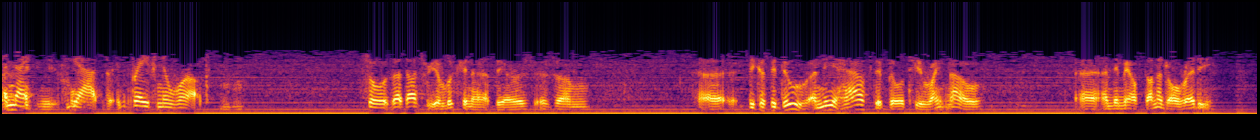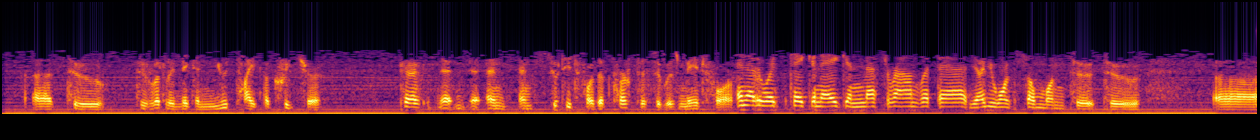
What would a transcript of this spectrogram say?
Uh, A night, 1984. yeah, Brave New World. hmm So that, that's what you're looking at there is, is um, uh, because they do, and they have the ability right now, uh, and they may have done it already, uh, to to literally make a new type of creature, per- and, and and suited for the purpose it was made for. In other words, take an egg and mess around with that. Yeah, you want someone to to uh,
